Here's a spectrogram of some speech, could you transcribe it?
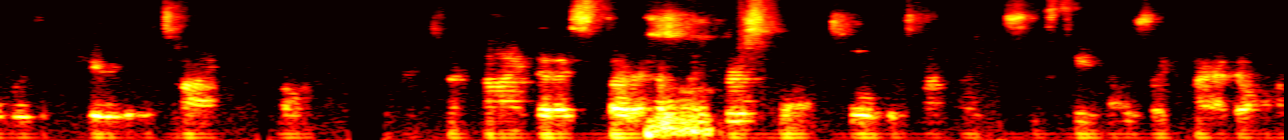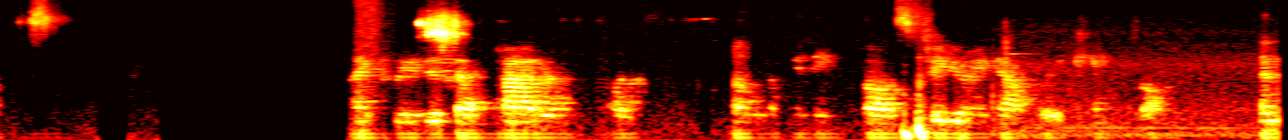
over the period of time. From the nine that I started having my first one until the time I was sixteen, I was like, I don't want this. I created that pattern of eliminating thoughts, figuring out where it came from, and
